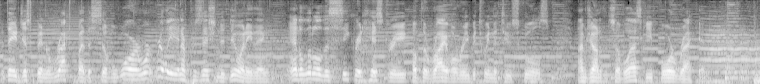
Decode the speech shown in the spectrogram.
but they had just been wrecked by the Civil War and weren't really in a position to do anything, and a little of the secret history of the rivalry between the two schools. I'm Jonathan Sobolewski for Reckon.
